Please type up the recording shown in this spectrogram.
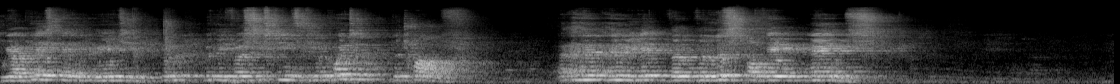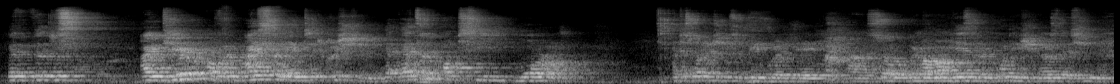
We are placed in a community. Look with me, verse 16 says, He appointed the twelve. And then, and then we get the, the list of their names. The, this idea of an isolated Christian, that, that's an oxymoron. I just wanted to use a big word there. Uh, so when my mom hears the recording, she knows that she,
